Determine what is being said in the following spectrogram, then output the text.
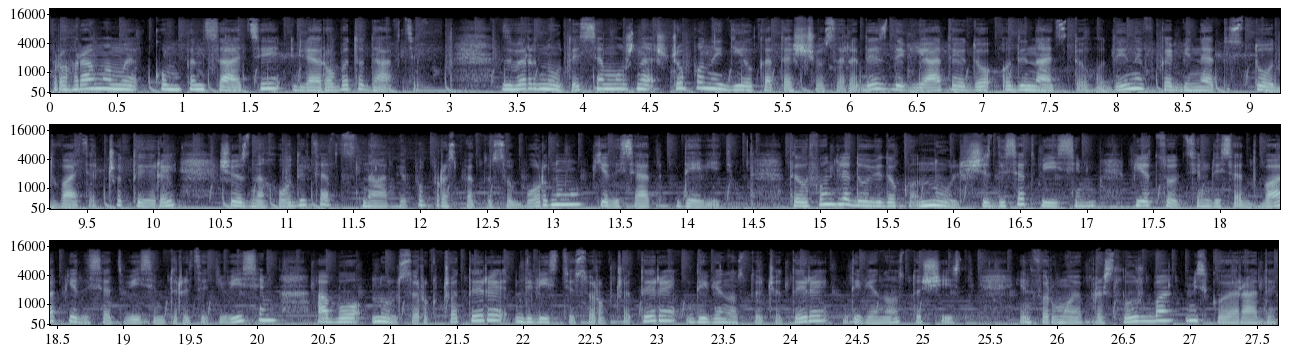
програмами компенсації для роботодавців. Звернутися можна щопонеділка та щосереди з 9 до 11 години в кабінет 124, що знаходиться в ЦНАПі по проспекту Соборному 59. Телефон для довідок 068 572 58 38 або 044 244 94 96. Інформує прес-служба міської ради.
